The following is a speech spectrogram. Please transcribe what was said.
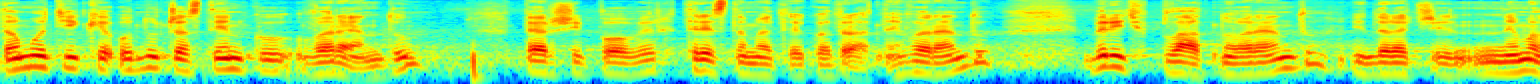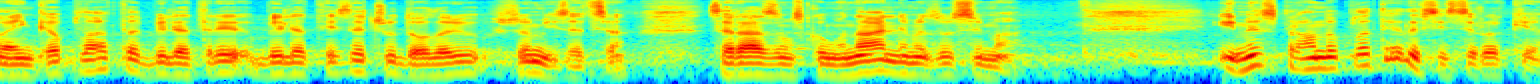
дамо тільки одну частинку в оренду. Перший поверх 300 метрів квадратних в оренду. Беріть в платну оренду, і, до речі, немаленька плата біля, три, біля тисячу доларів щомісяця. Це разом з комунальними, з усіма. І ми справно платили всі ці роки.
